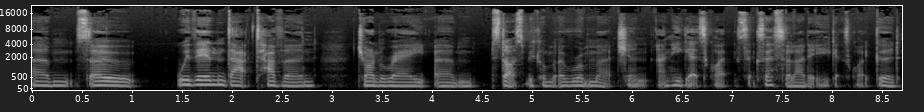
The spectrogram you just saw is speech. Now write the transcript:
Um, so within that tavern, John Wray um, starts to become a rum merchant, and he gets quite successful at it. He gets quite good.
